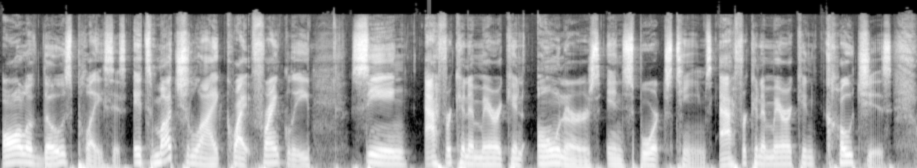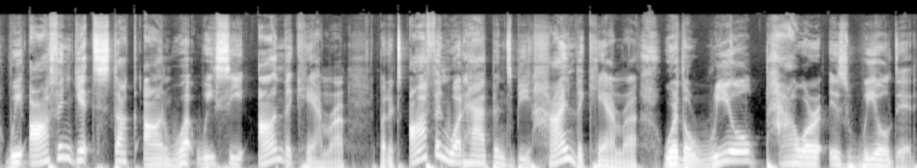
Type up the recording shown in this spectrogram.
all of those places. It's much like, quite frankly, seeing African American owners in sports teams, African American coaches. We often get stuck on what we see on the camera, but it's often what happens behind the camera where the real power is wielded.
